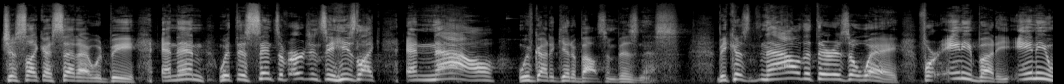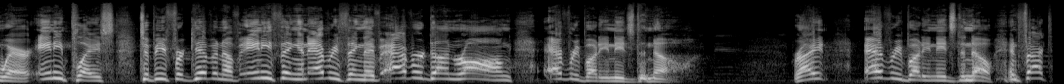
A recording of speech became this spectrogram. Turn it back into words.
just like I said I would be. And then with this sense of urgency, he's like, and now we've got to get about some business. Because now that there is a way for anybody, anywhere, any place to be forgiven of anything and everything they've ever done wrong, everybody needs to know. Right? Everybody needs to know. In fact,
